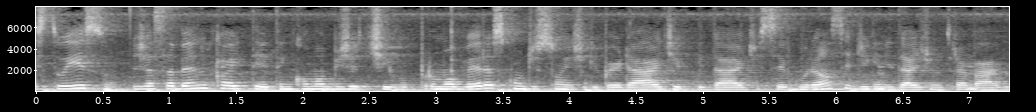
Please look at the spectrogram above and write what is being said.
Visto isso, já sabendo que a OIT tem como objetivo promover as condições de liberdade, equidade, segurança e dignidade no trabalho,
